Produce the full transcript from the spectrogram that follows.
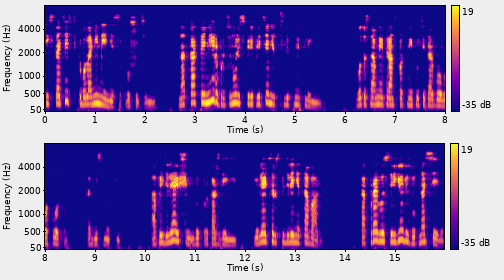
Их статистика была не менее сокрушительной. Над картой мира протянулись переплетения цветных линий. Вот основные транспортные пути торгового флота, — объяснил Пик. Определяющим в их прохождении является распределение товаров. Как правило, сырье везут на север.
